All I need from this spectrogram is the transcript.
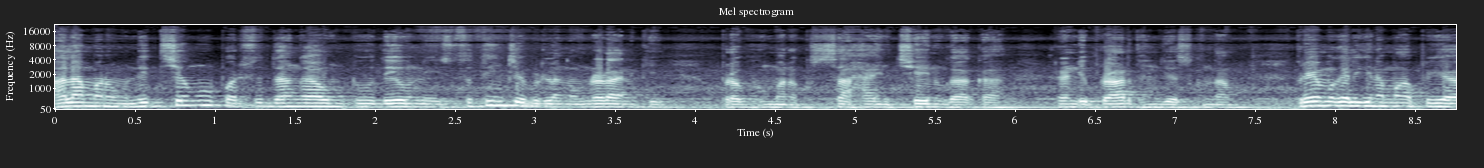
అలా మనం నిత్యము పరిశుద్ధంగా ఉంటూ దేవుని స్థుతించే బిడ్డలంగా ఉండడానికి ప్రభు మనకు సహాయం చేయనుగాక రండి ప్రార్థన చేసుకుందాం. ప్రేమ కలిగిన మా ప్రియ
